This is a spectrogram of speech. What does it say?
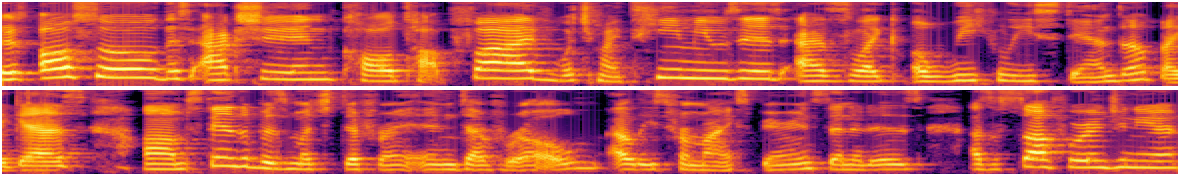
there's also this action called Top Five, which my team uses as like a weekly stand up, I guess. Um, stand up is much different in DevRel, at least from my experience, than it is as a software engineer.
